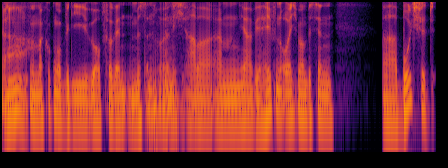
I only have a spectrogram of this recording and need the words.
Ah, Und mal gucken, ob wir die überhaupt verwenden müssen oder Das- nicht. Aber ähm, ja, wir helfen euch mal ein bisschen äh, Bullshit,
